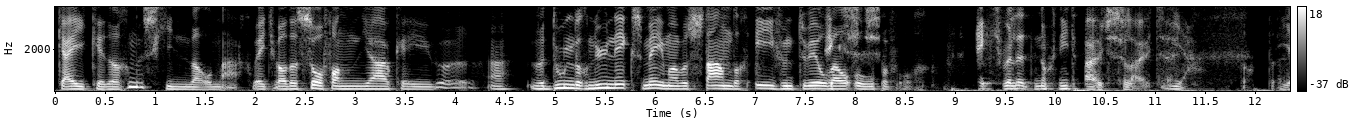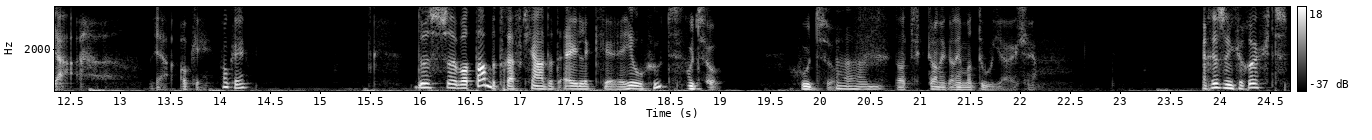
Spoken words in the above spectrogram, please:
kijken er misschien wel naar. Weet je wel, dat is zo van ja, oké, we, eh, we doen er nu niks mee, maar we staan er eventueel wel open voor. Ik wil het nog niet uitsluiten. Ja, dat, eh, Ja. Ja, oké. Oké. Dus eh, wat dat betreft gaat het eigenlijk heel goed. Goed zo. Goed zo. Ehm, Dat kan ik alleen maar toejuichen. Er is een gerucht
